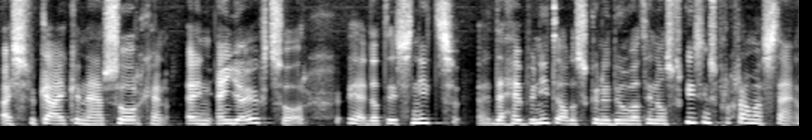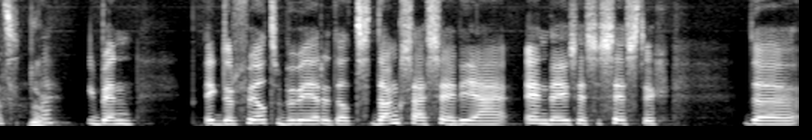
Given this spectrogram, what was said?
Als we kijken naar zorg en, en, en jeugdzorg, ja, dat is niet, daar hebben we niet alles kunnen doen wat in ons verkiezingsprogramma staat. Ik, ben, ik durf veel te beweren dat dankzij CDA en D66 de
